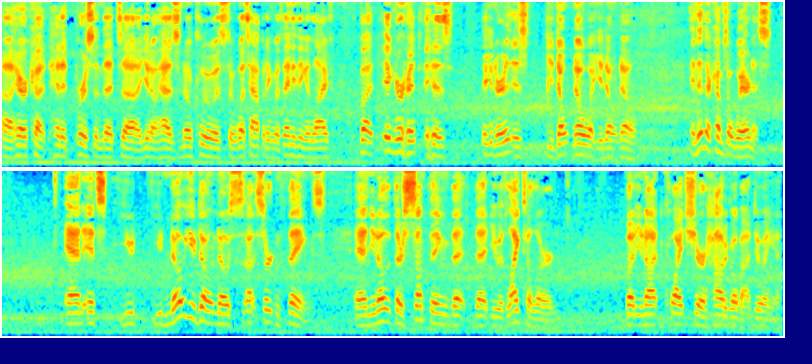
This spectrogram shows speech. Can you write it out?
uh, haircut headed person that uh, you know has no clue as to what's happening with anything in life but ignorant is ignorant is you don't know what you don't know. And then there comes awareness. And it's you you know you don't know certain things. And you know that there's something that that you would like to learn but you're not quite sure how to go about doing it.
